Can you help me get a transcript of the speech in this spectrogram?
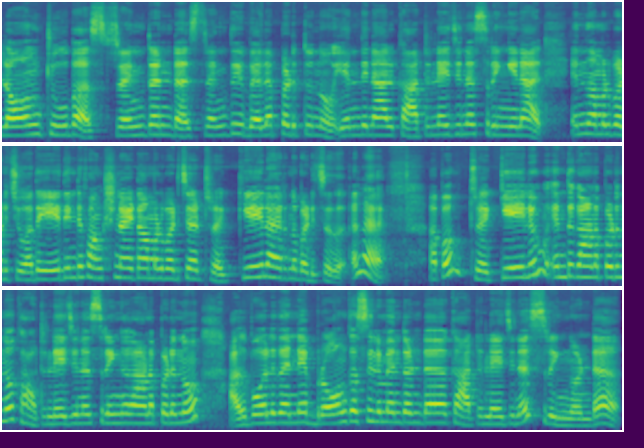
ലോങ് ട്യൂബ് സ്ട്രെങ്തൻഡ് സ്ട്രെങ്ത് ബലപ്പെടുത്തുന്നു. എന്തിനാൽ? കാർട്ടിലേജിനസ് റിങ്ങിനാൽ എന്ന് നമ്മൾ പഠിച്ചു. അത് ഏതിന്റെ ഫംഗ്ഷൻ ആയിട്ടാണ് നമ്മൾ പഠിച്ചത്? ട്രക്കിയയിലായിരുന്നു പഠിച്ചത് അല്ലേ? അപ്പം ട്രക്കിയയിലും എന്ത് കാണപ്പെടുന്നു? കാർട്ടിലേജിനസ് റിങ് കാണപ്പെടുന്നു. അതുപോലെ തന്നെ ബ്രോങ്കസിലും എന്തുണ്ട്? കാർട്ടിലേജിനസ് റിങ് ഉണ്ട്.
